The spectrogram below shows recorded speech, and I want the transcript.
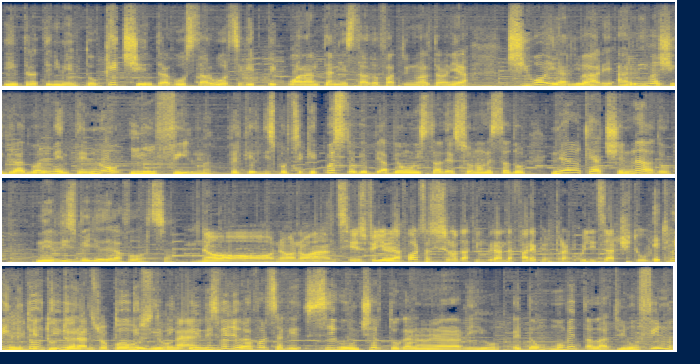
intrattenimento, che c'entra con Star Wars che per 40 anni è stato fatto in un'altra maniera? Ci vuoi arrivare? Arrivaci gradualmente, no in un film, perché il discorso è che questo che abbiamo visto adesso non è stato neanche accennato nel risveglio della forza. No, no, no, anzi, i Sveglieri della Forza si sono dati un grande affare per tranquillizzarci tutti. E quindi tu tutto vedi, era al suo vedi posto. il, eh. il risveglio della forza che segue un certo canone all'arrivo e da un momento all'altro in un film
